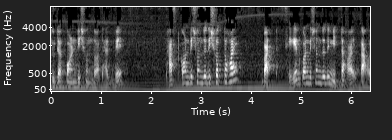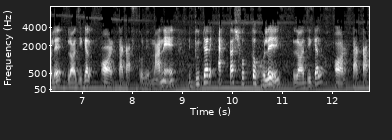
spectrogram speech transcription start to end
দুটা কন্ডিশন দেওয়া থাকবে। ফার্স্ট কন্ডিশন যদি সত্য হয় বাট সেকেন্ড কন্ডিশন যদি মিথ্যা হয়, তাহলে লজিক্যাল অরটা কাজ করবে। মানে দুটার একটা সত্য হলেই লজিক্যাল অরটা কাজ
